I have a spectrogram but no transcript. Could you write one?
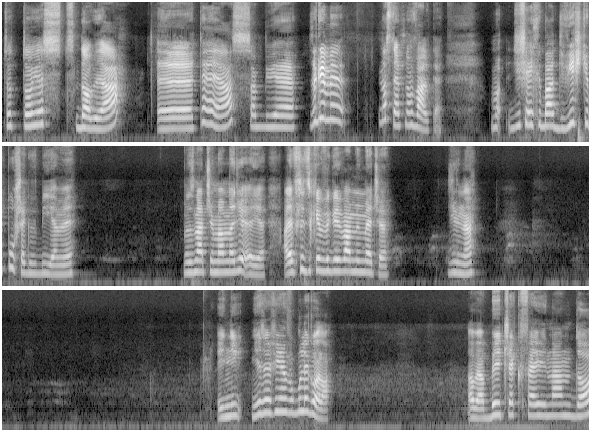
Co to jest? Dobra. E, teraz sobie zagramy następną walkę. Dzisiaj chyba 200 puszek wbijemy. No znaczy, mam nadzieję. Ale wszystkie wygrywamy mecze. Dziwne. Nie, nie trafiłem w ogóle gola. Dobra, byczek Fernando.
